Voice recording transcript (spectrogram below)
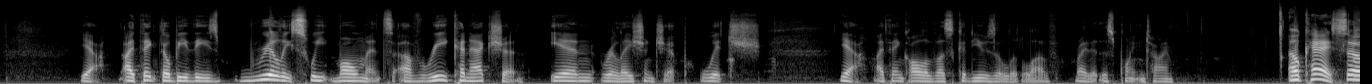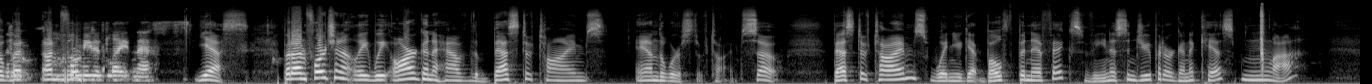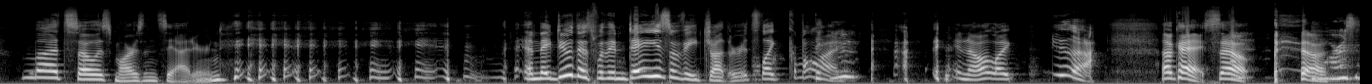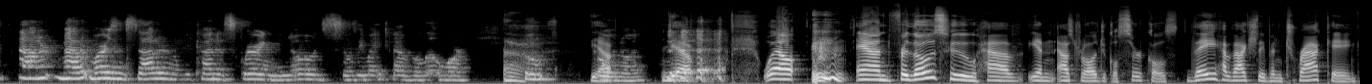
Yeah, I think there'll be these really sweet moments of reconnection in relationship, which, yeah, I think all of us could use a little of right at this point in time. Okay, so but unfortunately, needed lightness. Yes, but unfortunately, we are going to have the best of times and the worst of times. So, best of times when you get both benefics, Venus and Jupiter are going to kiss. Mwah. But so is Mars and Saturn. and they do this within days of each other. It's like, come on. you know, like, yeah. Okay, so. Uh, Mars and Saturn, Mars and Saturn will be kind of squaring the nodes, so they might have a little more yeah. yeah. Well, and for those who have in astrological circles, they have actually been tracking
